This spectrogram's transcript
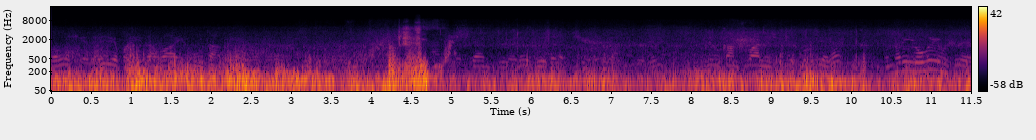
Bunların şeyleri yaparız. Vay yerler. Bunların yoluymuş buraya.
